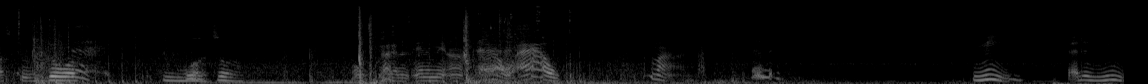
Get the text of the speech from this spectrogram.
Bust through the door. What's up? Oh, we got an enemy arm. Ow, ow! Come on. Really? Mean. That is mean.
